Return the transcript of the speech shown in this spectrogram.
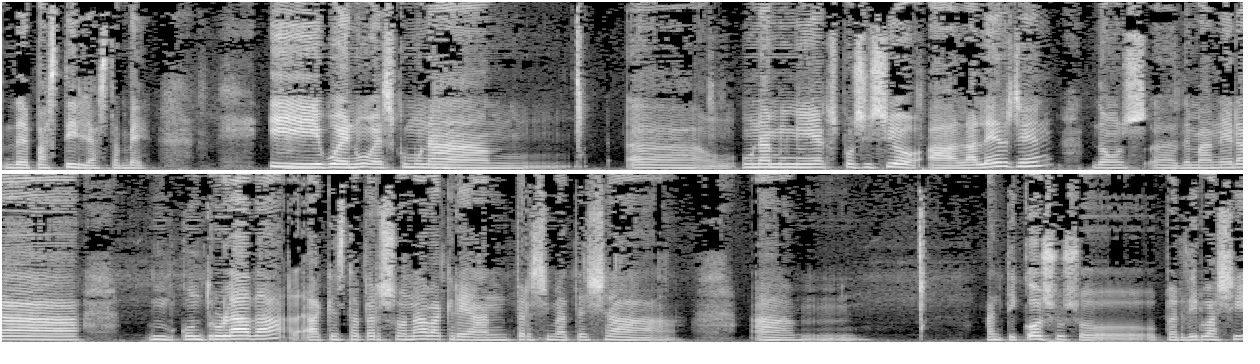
de pastilles també. I, mm. bueno, és com una, eh, una mini exposició a l'al·lèrgen, doncs eh, de manera mm, controlada aquesta persona va creant per si mateixa eh, anticossos o per dir-ho així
